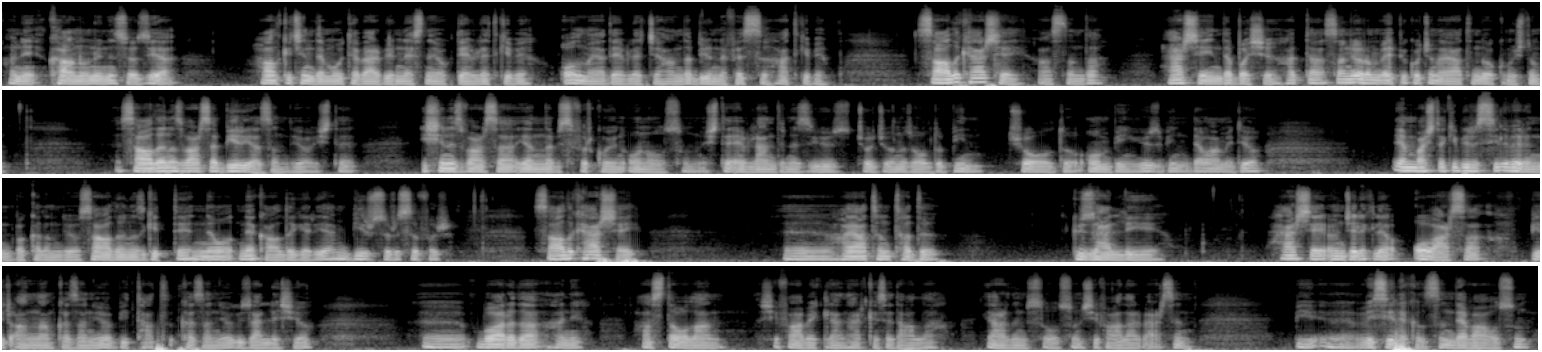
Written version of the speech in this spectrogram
Hani Kanuni'nin sözü ya, halk içinde muteber bir nesne yok devlet gibi, olmaya devlet cihanda bir nefes sıhhat gibi. Sağlık her şey aslında. Her şeyin de başı. Hatta sanıyorum Vehbi Koç'un hayatında okumuştum. Sağlığınız varsa bir yazın diyor işte. İşiniz varsa yanına bir sıfır koyun on olsun. İşte evlendiniz yüz, çocuğunuz oldu bin, şu oldu on bin, yüz bin devam ediyor. En baştaki biri sil verin bakalım diyor. Sağlığınız gitti ne, ne kaldı geriye? Bir sürü sıfır. Sağlık her şey. Ee, hayatın tadı, güzelliği, her şey öncelikle o varsa bir anlam kazanıyor, bir tat kazanıyor, güzelleşiyor. Ee, bu arada hani hasta olan, şifa bekleyen herkese de Allah yardımcısı olsun, şifalar versin. Bir e, vesile kılsın, deva olsun.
